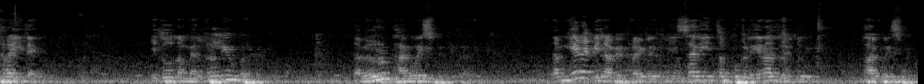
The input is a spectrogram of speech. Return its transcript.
ಥರ ಇದೆ. ಇದು ನಮ್ಮೆಲ್ಲರಲ್ಲಿಯೂ ಬರಬೇಕು. ನಾವೆಲ್ಲರೂ ಭಾಗವಹಿಸಬೇಕಿದ್ದಾರೆ. ನಮ್ಗೇನೇ ಭಿನ್ನಾಭಿಪ್ರಾಯಗಳಿರಲಿ ಸರಿ, ತಪ್ಪುಗಳು ಏನಾದರೂ ಇರಲಿ, ಭಾಗವಹಿಸಬೇಕು.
